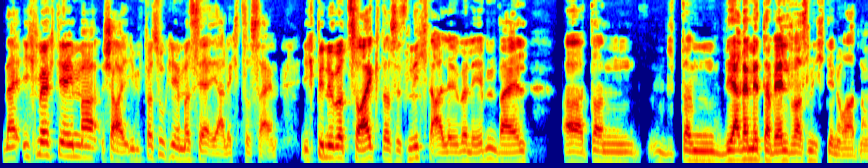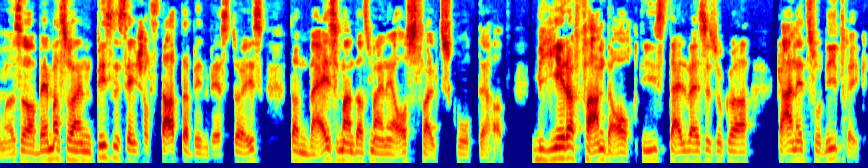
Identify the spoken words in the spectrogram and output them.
Nein, ich möchte ja immer, schau, ich versuche immer sehr ehrlich zu sein. Ich bin überzeugt, dass es nicht alle überleben, weil äh, dann, dann wäre mit der Welt was nicht in Ordnung. Also wenn man so ein Business Angel Startup Investor ist, dann weiß man, dass man eine Ausfallsquote hat. Wie jeder Fund auch, die ist teilweise sogar gar nicht so niedrig.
